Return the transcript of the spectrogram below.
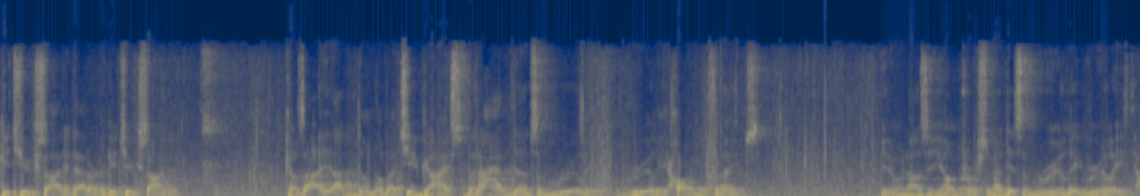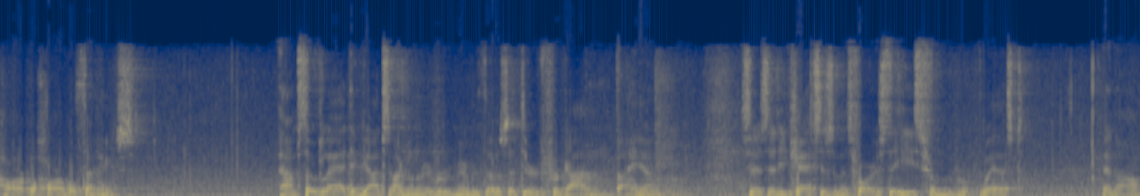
get you excited, that ought to get you excited. Because I, I don't know about you guys, but I have done some really, really horrible things. You know, when I was a young person, I did some really, really horrible, horrible things. I'm so glad that God's not going to ever remember those, that they're forgotten by Him. It says that He catches them as far as the east from the west. And all.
